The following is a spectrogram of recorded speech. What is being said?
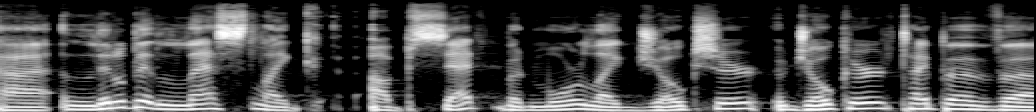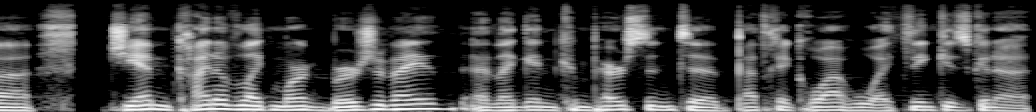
Uh, a little bit less like upset, but more like jokester, joker type of uh, GM, kind of like Marc Bergevin, and like in comparison to Patrick Roy, who I think is gonna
